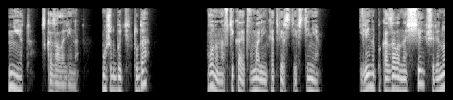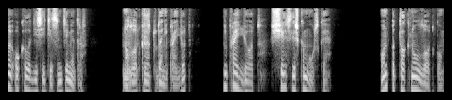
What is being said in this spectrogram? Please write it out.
«Нет», — сказала Лина. «Может быть, туда?» Вон она втекает в маленькое отверстие в стене. Елена показала на щель шириной около десяти сантиметров. «Но лодка же туда не пройдет». «Не пройдет. Щель слишком узкая». Он подтолкнул лодку.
